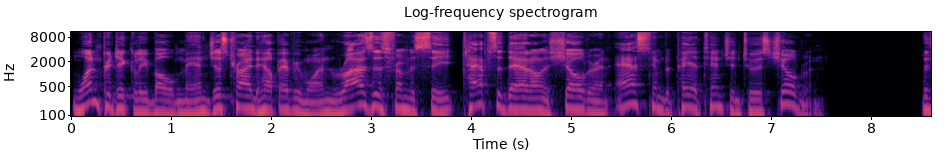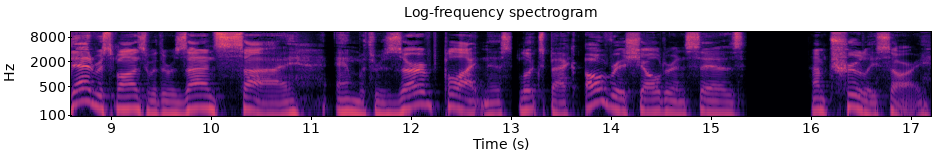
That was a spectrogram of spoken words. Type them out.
One particularly bold man, just trying to help everyone, rises from his seat, taps the dad on his shoulder, and asks him to pay attention to his children. The dad responds with a resigned sigh and, with reserved politeness, looks back over his shoulder and says, I'm truly sorry.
